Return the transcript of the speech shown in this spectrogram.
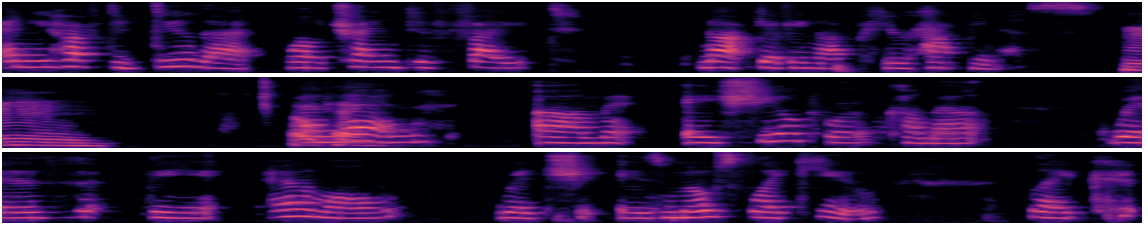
And you have to do that while trying to fight not giving up your happiness. Mm. And then um, a shield will come out with the animal which is most like you. Like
